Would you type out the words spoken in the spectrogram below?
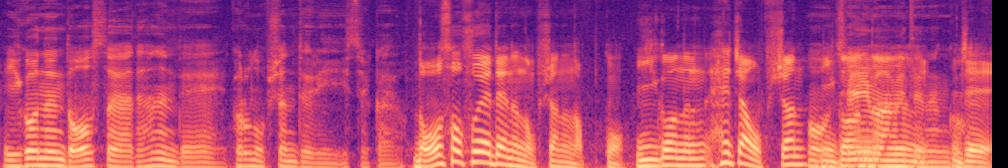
네. 이거는 넣었어야 돼 하는데 그런 옵션들이 있을까요? 넣어서 후회되는 옵션은 없고 이거는 해자 옵션 어, 제일 이거는 마음에 드는 거. 이제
